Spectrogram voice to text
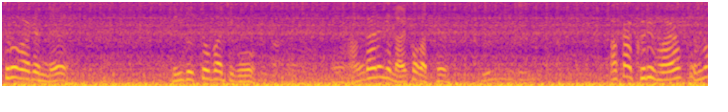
못 들어가겠네 길도 좁아지고. 어, 안 가는 게 나을 것 같아 아까 그리 가요 설마?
